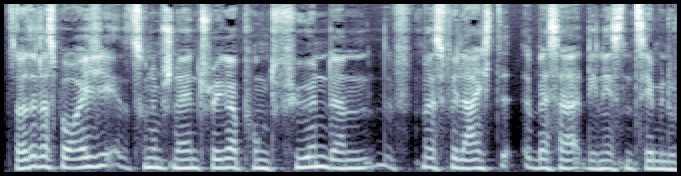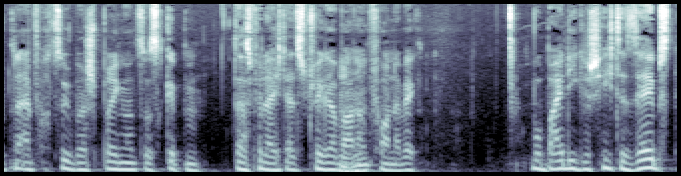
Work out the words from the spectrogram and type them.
Sollte das bei euch zu einem schnellen Triggerpunkt führen, dann ist es vielleicht besser, die nächsten zehn Minuten einfach zu überspringen und zu skippen. Das vielleicht als Triggerwarnung vorneweg. Wobei die Geschichte selbst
